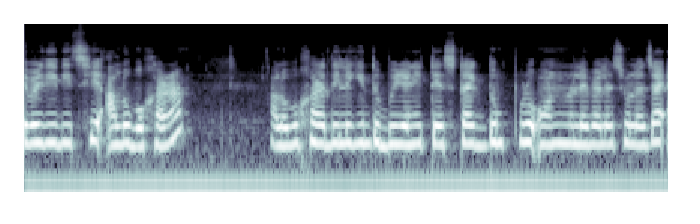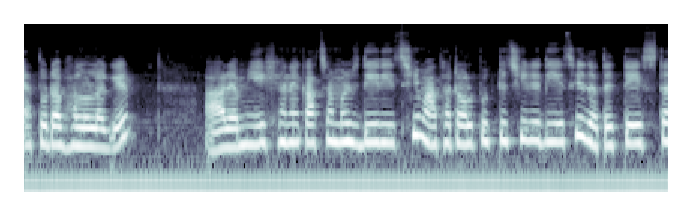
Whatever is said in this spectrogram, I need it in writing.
এবার দিয়ে দিচ্ছি আলু বোখারা। আলু বোখারা দিলে কিন্তু বিরিয়ানির টেস্টটা একদম পুরো অন্য লেভেলে চলে যায়, এতটা ভালো লাগে। আর আমি এখানে কাঁচামরিচ দিয়ে দিচ্ছি, মাথাটা অল্প একটু ছিঁড়ে দিয়েছি যাতে টেস্টটা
